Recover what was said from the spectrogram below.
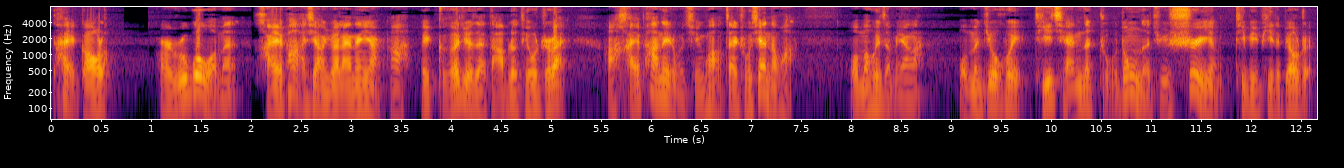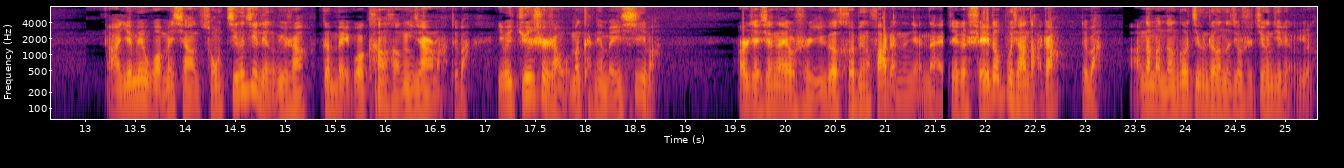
太高了，而如果我们害怕像原来那样啊被隔绝在 WTO 之外啊，害怕那种情况再出现的话，我们会怎么样啊？我们就会提前的、主动的去适应 TPP 的标准，啊，因为我们想从经济领域上跟美国抗衡一下嘛，对吧？因为军事上我们肯定没戏嘛，而且现在又是一个和平发展的年代，这个谁都不想打仗，对吧？啊，那么能够竞争的就是经济领域了。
